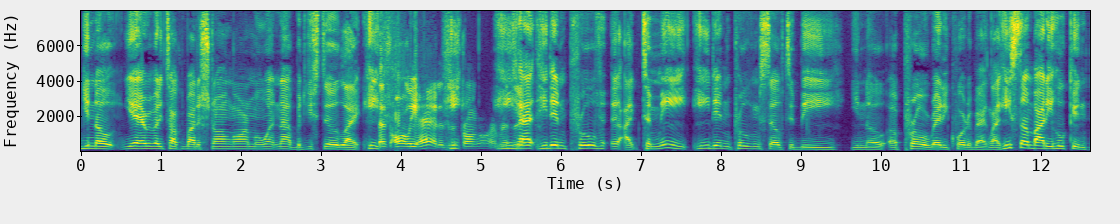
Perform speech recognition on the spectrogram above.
you know, yeah, everybody talked about his strong arm and whatnot, but you still like he. That's all he had is he, a strong arm. He had he didn't prove like to me he didn't prove himself to be you know a pro ready quarterback. Like he's somebody who can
